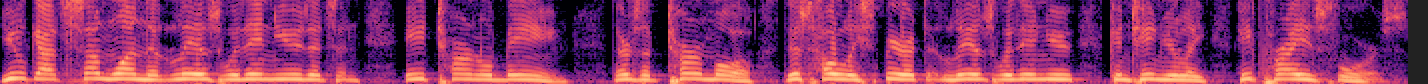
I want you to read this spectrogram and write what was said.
You've got someone that lives within you that's an eternal being. There's a turmoil. This Holy Spirit that lives within you continually, He prays for us.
